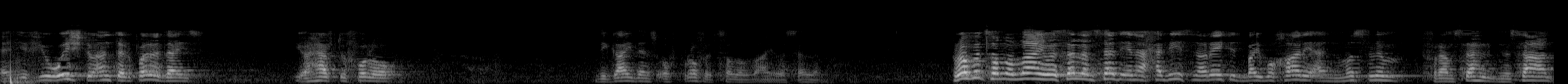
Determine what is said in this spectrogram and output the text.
And if you wish to enter paradise, you have to follow the guidance of Prophet sallallahu. Prophet sallallahu said in a hadith narrated by Bukhari and Muslim from Sahl ibn Sa'd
